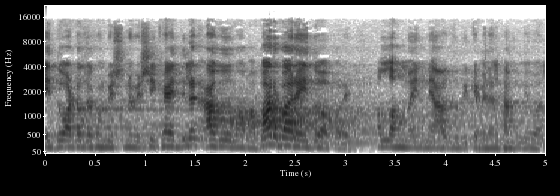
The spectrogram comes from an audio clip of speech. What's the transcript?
এই দোয়াটা যখন বিষ্ণুনবী শিখাই দিলেন, আবু মামা বারবার এই দোয়া ইন্নী আউযু মিনাল হাম্মি ওয়াল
